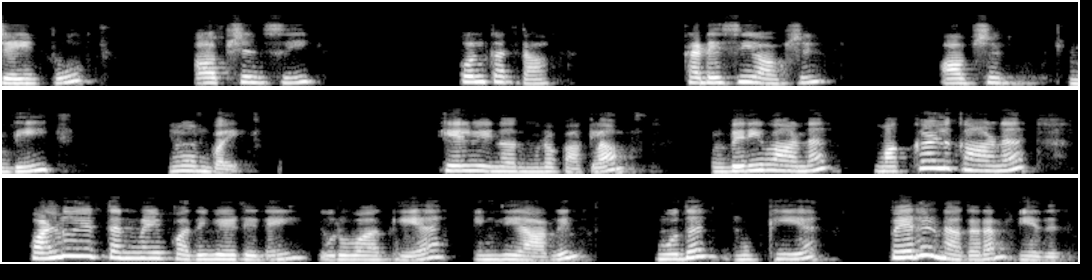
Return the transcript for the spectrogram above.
Jaipur. Option C Kolkata. கடைசி ஆப்ஷன் ஆப்ஷன் டி மும்பை. கேள்வி இன்னொரு முறை பார்க்கலாம். விரிவான மக்களுக்கான பல்லுயிர்த்தன்மை பதிவேட்டினை உருவாக்கிய இந்தியாவின் முதல் முக்கிய பெருநகரம் எது?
